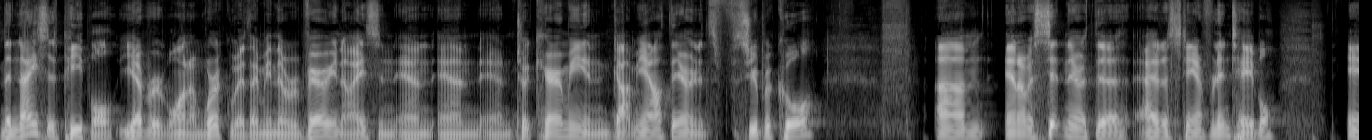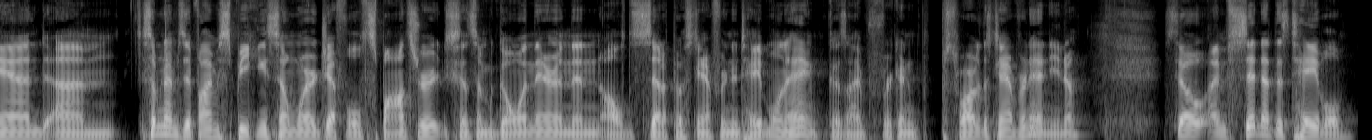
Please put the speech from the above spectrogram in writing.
The nicest people you ever want to work with. I mean, they were very nice and and and and took care of me and got me out there, and it's super cool. Um, and I was sitting there at the at a Stanford Inn table and um, sometimes if I'm speaking somewhere, Jeff will sponsor it since I'm going there, and then I'll set up a Stanford Inn table and hang because I'm freaking part of the Stanford Inn, you know. So I'm sitting at this table,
